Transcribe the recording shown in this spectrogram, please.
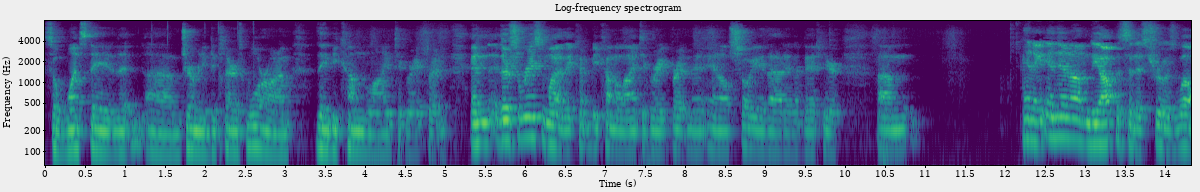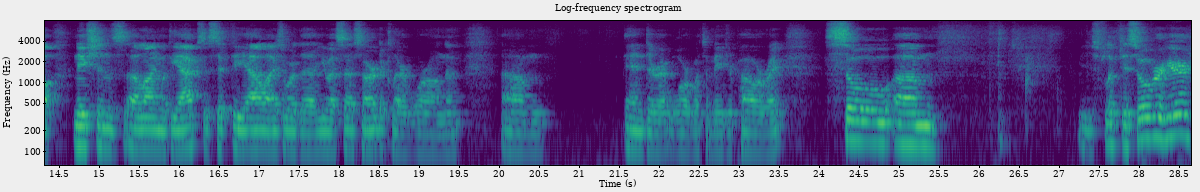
So once they the, um, Germany declares war on them, they become aligned to Great Britain. And there's a reason why they can become aligned to Great Britain, and I'll show you that in a bit here. Um, and, and then on the opposite is true as well. Nations align with the Axis if the Allies or the USSR declare war on them. Um, and they're at war with a major power, right? So, um, you just flip this over here,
